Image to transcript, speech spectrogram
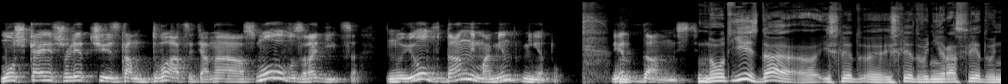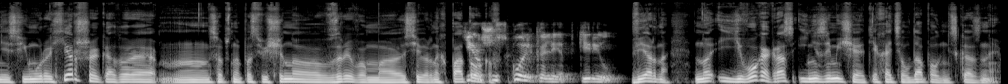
Может, конечно, лет через там, 20 она снова возродится, но ее в данный момент нету. Нет данности. Ну вот есть, да, исслед... исследование и расследование Симура Херша, которое, собственно, посвящено взрывам э, северных потоков. Хершу сколько лет, Кирилл? Верно. Но его как раз и не замечают. Я хотел дополнить сказанное.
